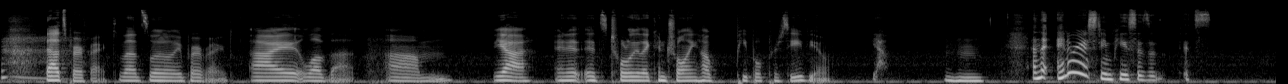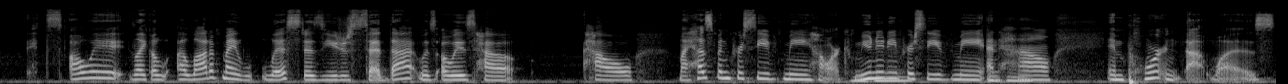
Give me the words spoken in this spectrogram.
That's perfect. That's literally perfect. I love that. Um, yeah, and it, it's totally like controlling how people perceive you. Yeah. Mm-hmm. And the interesting piece is it's it's always like a, a lot of my list, as you just said, that was always how how my husband perceived me, how our community mm-hmm. perceived me, and mm-hmm. how important that was.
